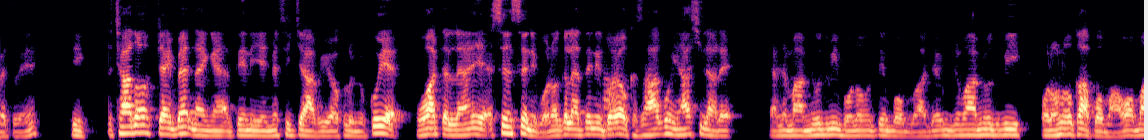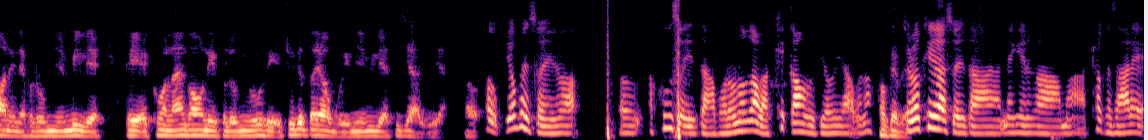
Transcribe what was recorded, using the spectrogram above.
မယ်ဆိုရင်ဒီတခြားသောပြိုင်ဘက်နိုင်ငံအသင်းတွေရဲ့မျက်စိကျပြီးတော့အခုလိုမျိုးကိုယ့်ရဲ့ဘဝတလန်းရဲ့အဆင့်ဆင့်တွေပေါ့နော်ကလပ်အသင်းတွေတွားရောက်ကစားခွင့်ရရှိလာတဲ့မြန်မာမျိုးသမီးဘောလုံးအသင်းပေါ်မှာမြန်မာမျိုးသမီးဘောလုံးလောကပေါ်မှာဟောအမအနေနဲ့ဘယ်လိုမြင်မိလဲဒီအခွန်လန်းကောင်းတွေဘယ်လိုမျိုးတွေအကျိုးသက်ရောက်မှုတွေမြင်မိလဲသိကြသေးတယ်ဟုတ်ဟုတ်ပြောမယ်ဆိုရင်တော့ ဟိုအခုဆိုရင်ဒါဘောလုံးလောကမှာခစ်ကောင်းလို့ပြောလို့ရပါတော့ဟုတ်ကဲ့ဗျကျွန်တော်ခေတ်ကဆိုရင်ဒါနိုင်ငံတကာမှာထွက်ကစားတဲ့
